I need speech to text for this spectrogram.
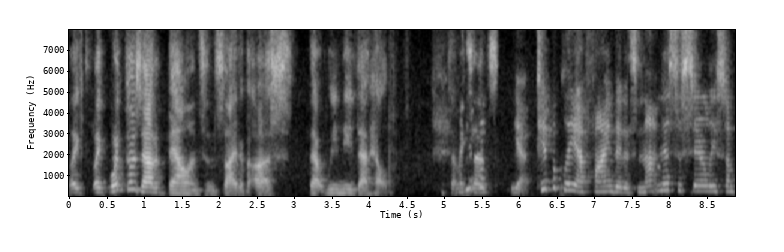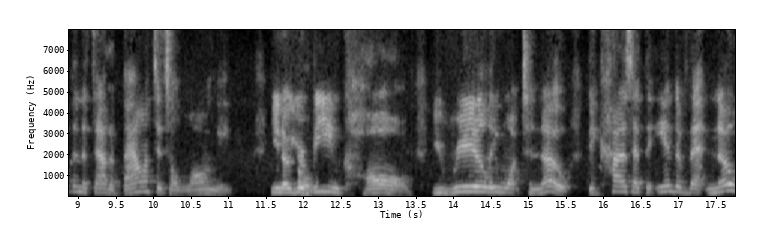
Like, like what goes out of balance inside of us that we need that help? Does that make sense? Yeah. Typically, I find that it's not necessarily something that's out of balance, it's a longing. You know, you're oh. being called. You really want to know because at the end of that no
